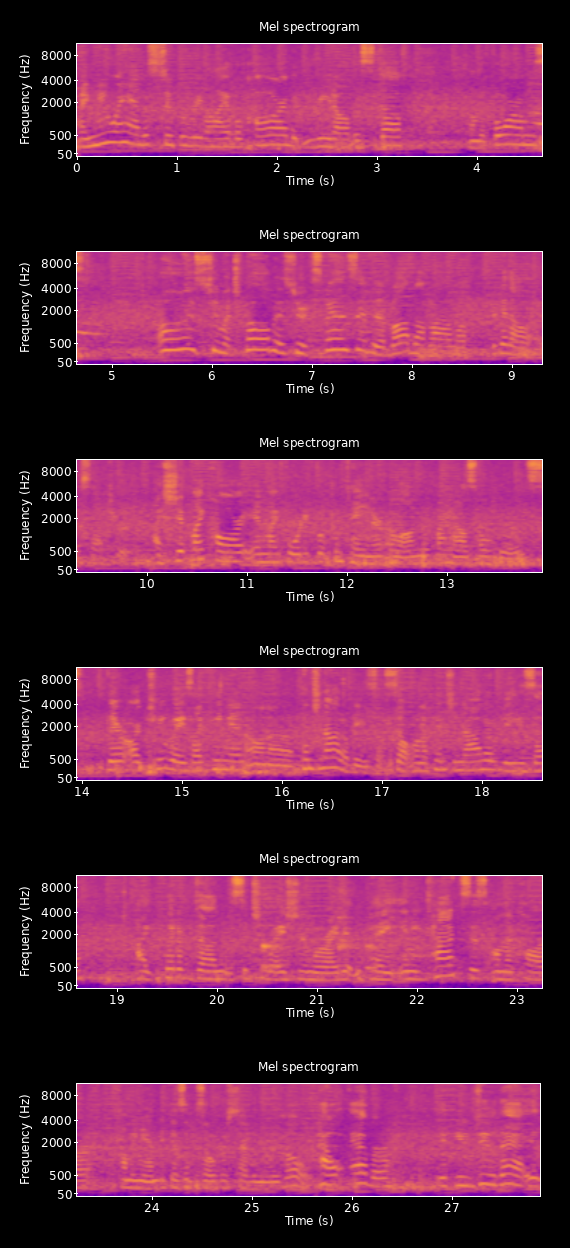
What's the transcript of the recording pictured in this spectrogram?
I knew I had a super reliable car, but you read all this stuff on the forums oh, it's too much problem, it's too expensive, blah, blah, blah, blah. Forget all that, it's not true. I ship my car in my 40-foot container along with my household goods. There are two ways. I came in on a pensionado visa. So on a pensionado visa, I could have done the situation where I didn't pay any taxes on the car coming in because it was over seven years old. However, if you do that, it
